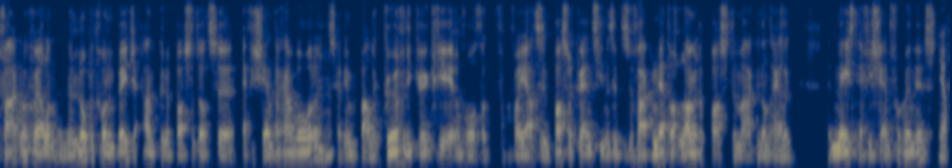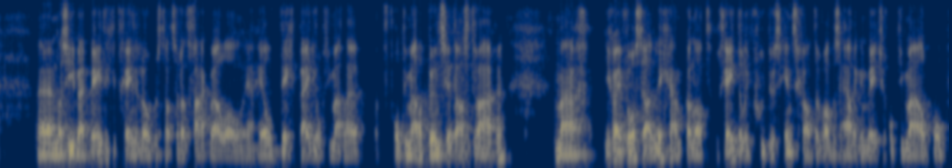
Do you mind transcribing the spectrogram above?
vaak nog wel een, hun looppatroon een beetje aan kunnen passen dat ze efficiënter gaan worden. Mhm. Dus heb je een bepaalde curve die kun je creëren, bijvoorbeeld variaties in pasfrequentie. Dan zitten ze vaak net wat langere passen te maken dan eigenlijk het meest efficiënt voor hun is. Ja. Ehm, dan zie je bij beter getrainde lopers dat ze dat vaak wel al ja, heel dicht bij die optimale, optimale punt zitten, als het ware. Maar je kan je voorstellen, het lichaam kan dat redelijk goed dus inschatten. Wat is eigenlijk een beetje optimaal op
